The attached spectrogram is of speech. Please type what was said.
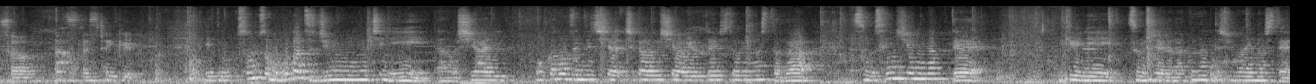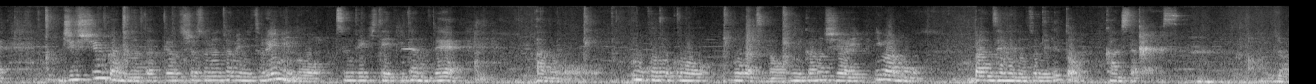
So let's, let's take it. えっと、そもそも5月12日にあの試合他の全然試合違う試合を予定しておりましたがその先週になって急にその試合がなくなってしまいまして10週間にわたって私はそのためにトレーニングを積んできていたのであのもうこのこの5月の6日の試合にはもう万全で臨めると感じたからです。あじゃあ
